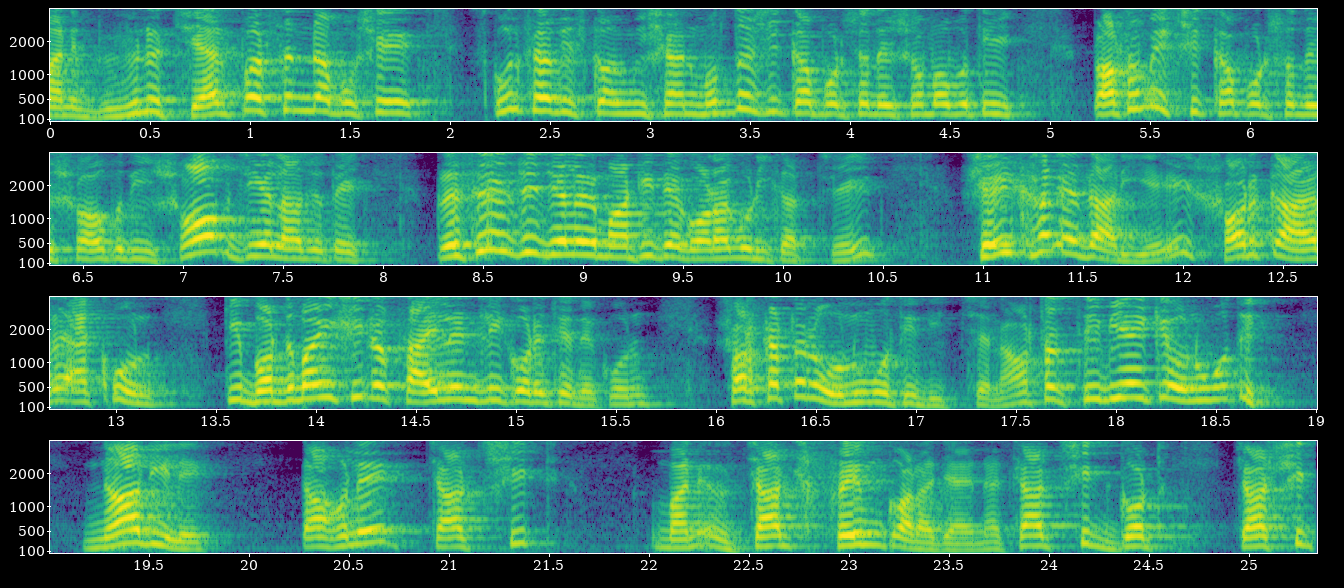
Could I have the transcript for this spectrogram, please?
মানে বিভিন্ন চেয়ারপারসনরা বসে, স্কুল সার্ভিস কমিশন মধ্যশিক্ষা পর্ষদের সভাপতি, প্রাথমিক শিক্ষা পর্ষদের সভাপতি, সব জেল হাজতে, প্রেসিডেন্সি জেলের মাটিতে গড়াগড়ি কাটছে, সেইখানে দাঁড়িয়ে সরকার এখন কি বদমাইশিটা সাইলেন্টলি করেছে দেখুন, সরকার তার অনুমতি দিচ্ছে না। অর্থাৎ সিবিআইকে অনুমতি না দিলে তাহলে চার্জশিট মানে চার্জ ফ্রেম করা যায় না। চার্জশিট গট চার্জশিট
